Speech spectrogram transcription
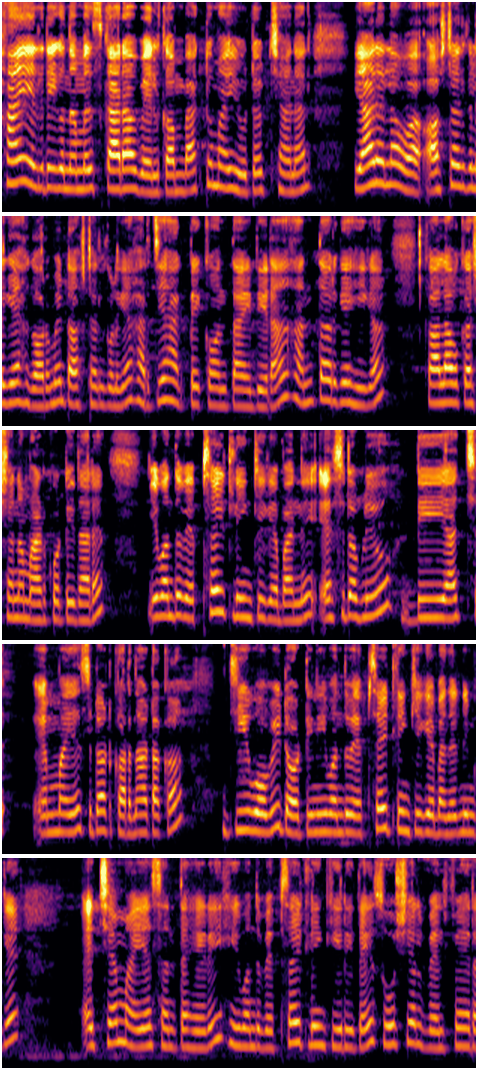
ಹಾಯ್ ಎಲ್ರಿಗೂ ನಮಸ್ಕಾರ. Welcome back to my YouTube channel ಯಾರೆಲ್ಲ ಹಾಸ್ಟೆಲ್ಗಳಿಗೆ ಗೌರ್ಮೆಂಟ್ ಹಾಸ್ಟೆಲ್ಗಳಿಗೆ ಅರ್ಜಿ ಹಾಕಬೇಕು ಅಂತ ಇದ್ದೀರಾ? ಅಂಥವ್ರಿಗೆ ಈಗ ಕಾಲಾವಕಾಶನ ಮಾಡಿಕೊಟ್ಟಿದ್ದಾರೆ. ಈ ಒಂದು ವೆಬ್ಸೈಟ್ ಲಿಂಕಿಗೆ ಬನ್ನಿ. S W D H M I S dot Karnataka G O V dot in ಈ ಒಂದು ವೆಬ್ಸೈಟ್ ಲಿಂಕಿಗೆ ಬಂದರೆ ನಿಮಗೆ ಎಚ್ ಎಂ ಐ ಎಸ್ ಅಂತ ಹೇಳಿ ಈ ಒಂದು ವೆಬ್ಸೈಟ್ ಲಿಂಕ್ ಈ ರೀತಿ ಸೋಷಿಯಲ್ ವೆಲ್ಫೇರ್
